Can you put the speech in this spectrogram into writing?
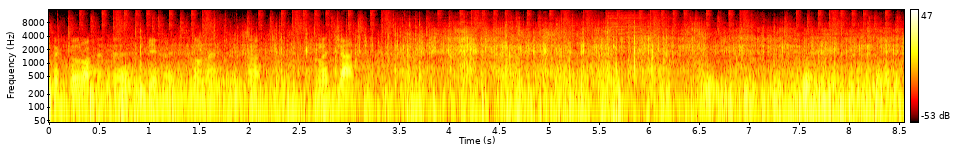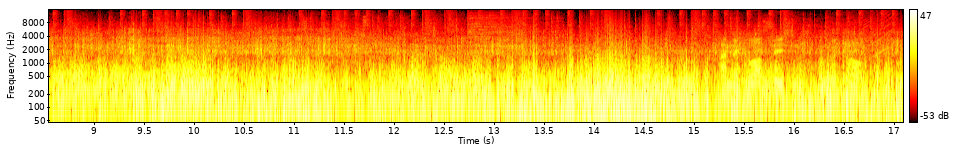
Відрізок дороги, де бігають 100 метрів за на час. А не класичний 100 метровка.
